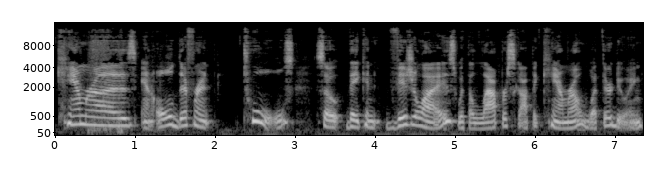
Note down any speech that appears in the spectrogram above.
cameras and all different tools so they can visualize with a laparoscopic camera what they're doing.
